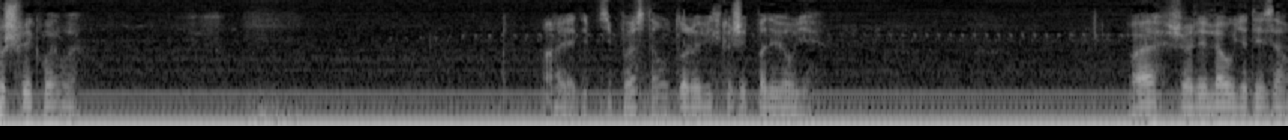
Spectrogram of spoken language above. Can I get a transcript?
Je fais quoi, ouais. Ah, il y a des petits postes hein, autour de la ville que j'ai pas déverrouillé. Ouais, je vais aller là où il y a des armes.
